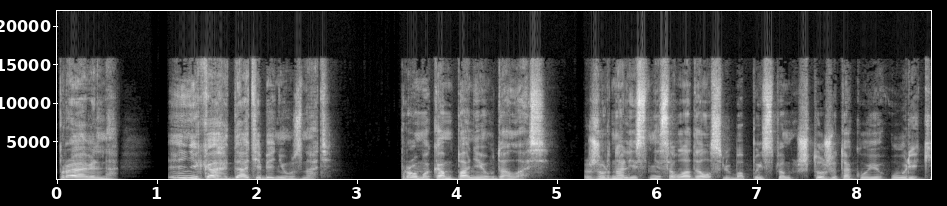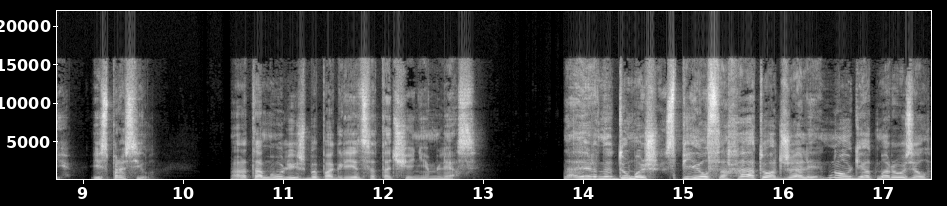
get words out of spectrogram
Правильно. И никогда тебе не узнать». Промо-компания удалась. Журналист не совладал с любопытством, что же такое урики, и спросил. А тому лишь бы погреться точением ляс. «Наверное, думаешь, спился, хату отжали, ноги отморозил».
